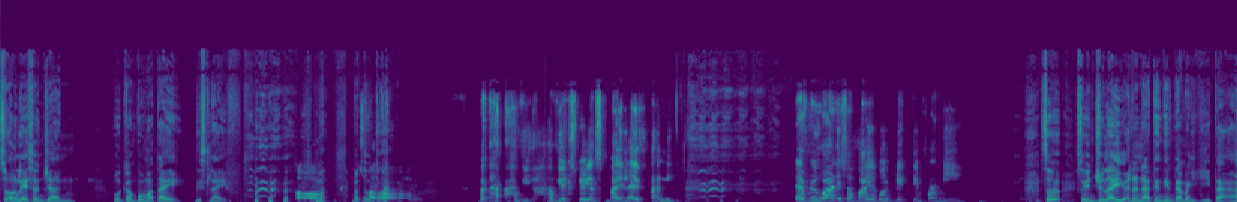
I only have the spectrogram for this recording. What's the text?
So ang lesson dyan, huwag kang pumatay this life. Oo. Matuto ka. But ha- have you have you experienced my life, honey? Everyone is a viable victim for me. So, so in July, ano natin, hindi na tayo magkikita. Ah.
